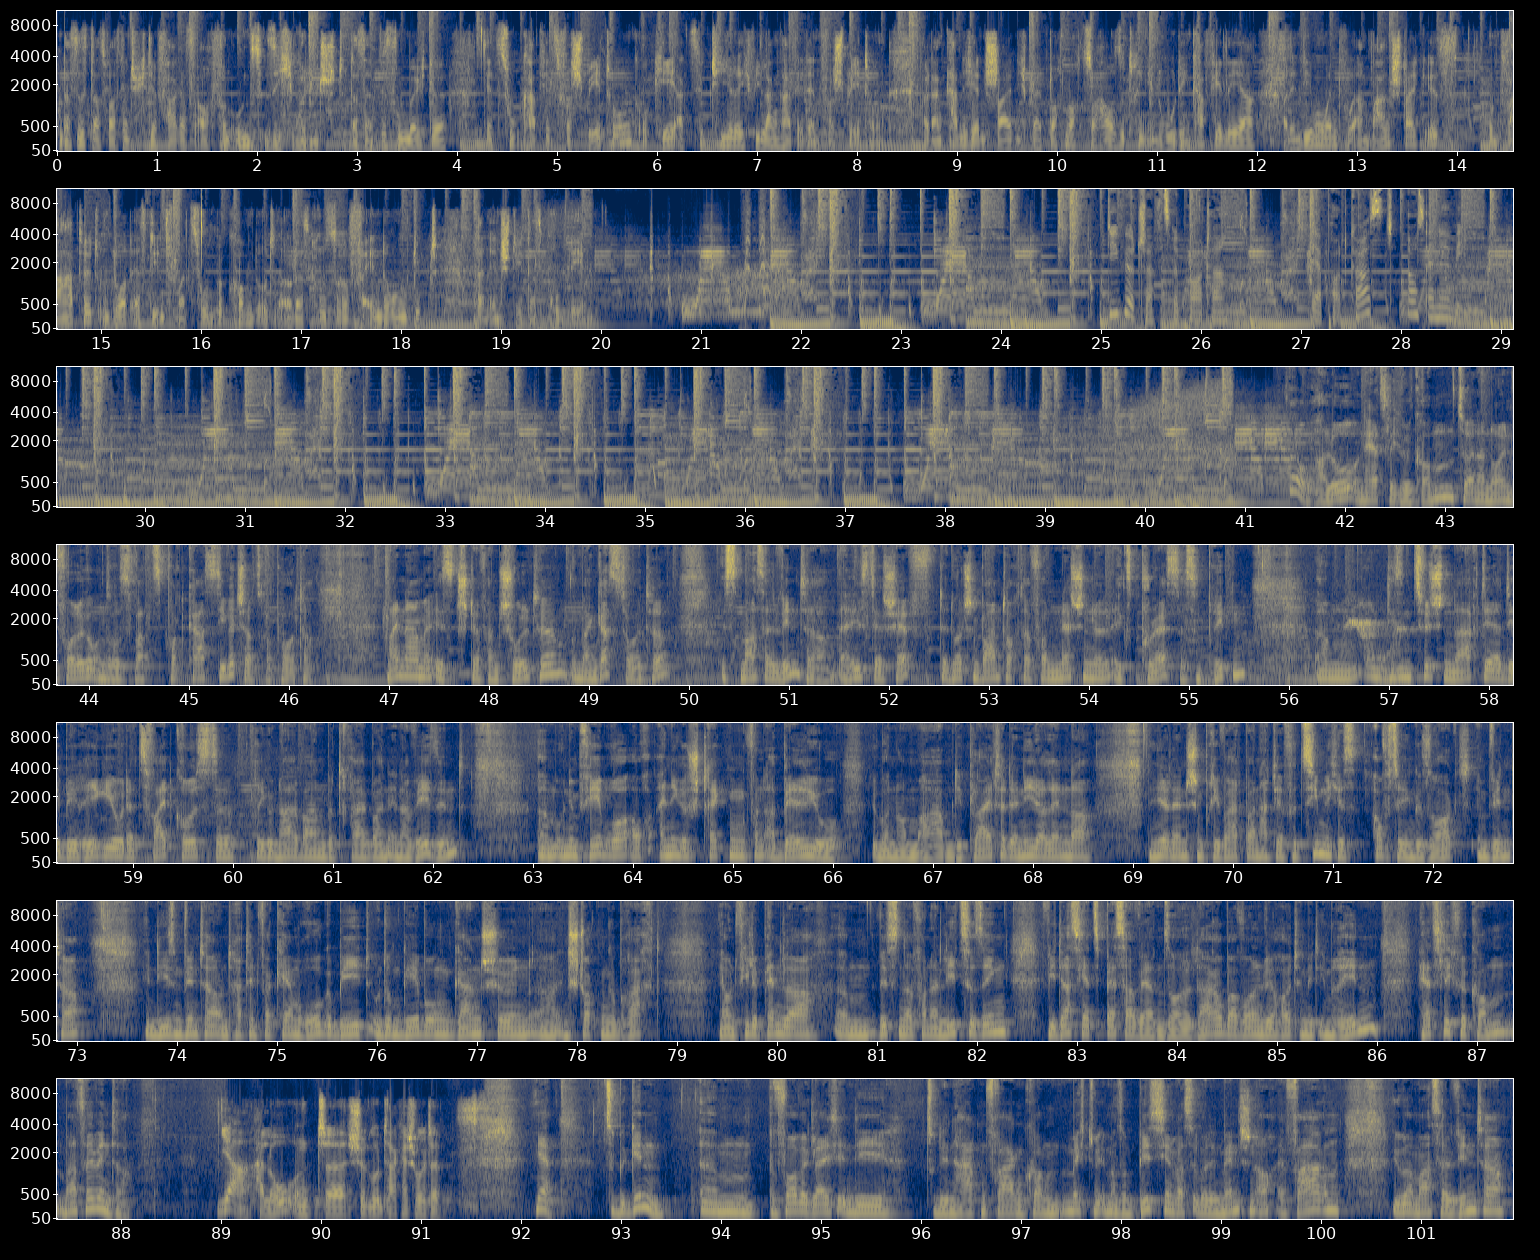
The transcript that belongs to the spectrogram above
Und das ist das, was natürlich der Fahrgast auch von uns sich wünscht, dass er wissen möchte, der Zug hat jetzt Verspätung, okay, akzeptiere ich, wie lange hat er denn Verspätung? Weil dann kann ich entscheiden, ich bleibe doch noch zu Hause, trinke in Ruhe den Kaffee leer, weil in dem Moment, wo er am Bahnsteig ist und wartet und dort erst die Information bekommt oder, oder es größere Veränderungen gibt, dann entsteht das Problem. Die Wirtschaftsreporter. Der Podcast aus NRW. Hallo und herzlich willkommen zu einer neuen Folge unseres WATS Podcasts Die Wirtschaftsreporter. Mein Name ist Stefan Schulte und mein Gast heute ist Marcel Winter. Er ist der Chef der deutschen Bahntochter von National Express, das sind Briten. Ähm, und die sind inzwischen nach der DB Regio der zweitgrößte Regionalbahnbetreiber in NRW sind ähm, und im Februar auch einige Strecken von Abellio übernommen haben. Die Pleite der Niederländer, der niederländischen Privatbahn hat ja für ziemliches Aufsehen gesorgt im Winter, in diesem Winter und hat den Verkehr im Ruhrgebiet und Umgebung ganz schön äh, in Stocken gebracht. Ja, und viele Pendler ähm, wissen davon, ein Lied zu singen. Wie das jetzt besser werden soll, darüber wollen wir heute mit ihm reden. Herzlich willkommen, Marcel Winter. Ja, hallo und äh, schönen guten Tag, Herr Schulte. Ja, zu Beginn, ähm, bevor wir gleich in die zu den harten Fragen kommen, möchten wir immer so ein bisschen was über den Menschen auch erfahren, über Marcel Winter.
